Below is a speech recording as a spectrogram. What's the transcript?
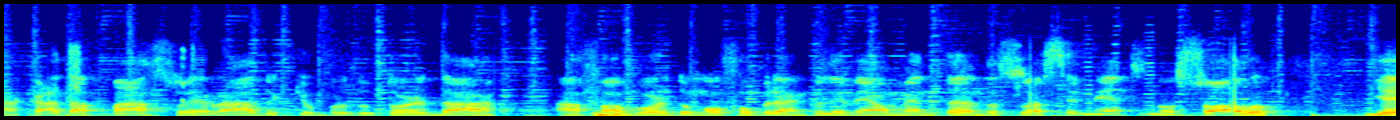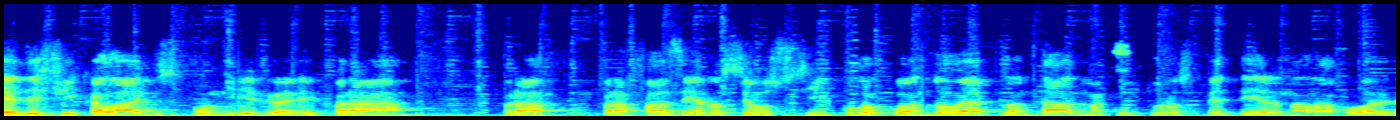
a cada passo errado que o produtor dá a favor do mofo branco, ele vem aumentando as suas sementes no solo e aí ele fica lá disponível aí para para fazer o seu ciclo quando é plantado uma cultura hospedeira na lavoura.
